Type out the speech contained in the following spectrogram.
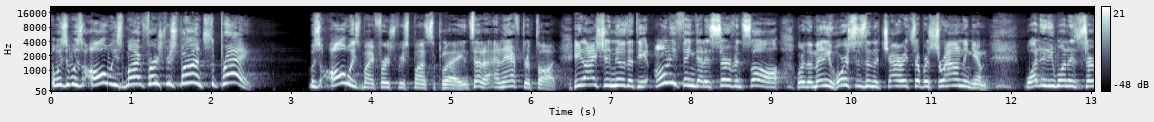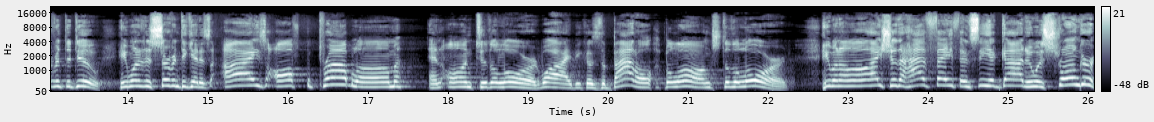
It was, it was always my first response to pray. Was always my first response to play instead of an afterthought. Elisha knew that the only thing that his servant saw were the many horses and the chariots that were surrounding him. What did he want his servant to do? He wanted his servant to get his eyes off the problem and on to the Lord. Why? Because the battle belongs to the Lord. He wanted Elisha to have faith and see a God who is stronger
